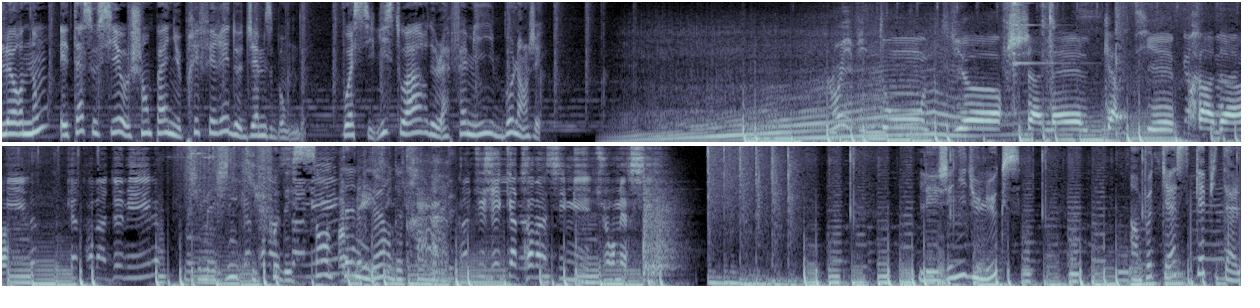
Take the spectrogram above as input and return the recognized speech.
Leur nom est associé au champagne préféré de James Bond. Voici l'histoire de la famille Bollinger. Louis Vuitton, Dior, Chanel, Cartier, Prada. 82 000. J'imagine qu'il faut des centaines d'heures de travail. J'ai 86 000, je vous remercie. Les génies du luxe, un podcast capital.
